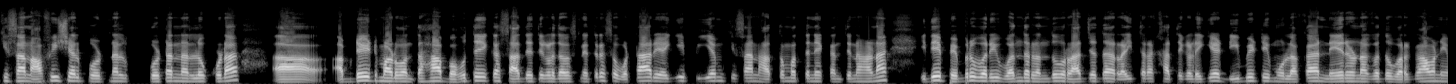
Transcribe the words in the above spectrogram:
Kisan official portal portal ನಲ್ಲೂ ಕೂಡ ಅಪ್ಡೇಟ್ ಮಾಡುವಂತಹ ಬಹುತೇಕ ಸಾಧ್ಯತೆಗಳಿದಾವೆ ಸ್ನೇಹಿತರೆ. ಸೊ ಒಟ್ಟಾರೆಯಾಗಿ ಪಿ ಎಂ ಕಿಸಾನ್ ಹತ್ತೊಂಬತ್ತನೇ ಕಂತಿನ ಹಣ ಇದೇ ಫೆಬ್ರವರಿ ಒಂದರಂದು ರಾಜ್ಯದ ರೈತರ ಖಾತೆಗಳಿಗೆ ಡಿಬಿಟಿ ಮೂಲಕ, ನೇರ ನಗದು ವರ್ಗಾವಣೆ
